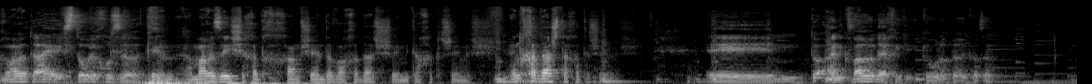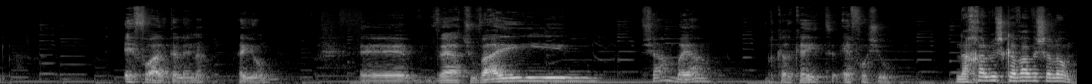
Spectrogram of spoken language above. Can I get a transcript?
רבותיי, ההיסטוריה חוזרת. כן, אמר איזה איש אחד חכם שאין דבר חדש אה, מתחת לשמש. אין חדש תחת השמש. אה, טוב, אני כבר יודע איך יקראו לפרק הזה. איפה אלטלנה היום? אה, והתשובה היא שם, בים, בקרקעית, איפשהו. נחל משכבה ושלום.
